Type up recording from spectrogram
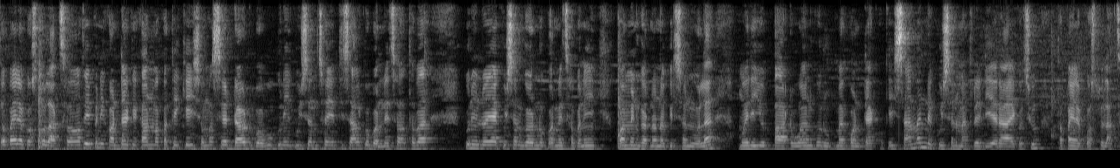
तपाईँलाई कस्तो लाग्छ? अझै पनि कन्ट्याक्ट एकाउन्टमा कतै केही समस्या डाउट भएको कुनै क्वेसन छ यति सालको भन्ने छ अथवा कुनै नयाँ क्वेसन गर्नुपर्ने छ भने कमेन्ट गर्न नबिर्सनु होला। मैले यो पार्ट वानको रूपमा कन्ट्याक्टको केही सामान्य क्वेसन मात्रै लिएर आएको छु। तपाईँलाई कस्तो लाग्छ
